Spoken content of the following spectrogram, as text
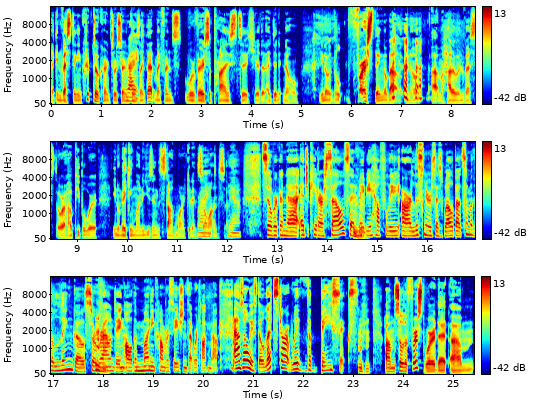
like investing in cryptocurrency or certain Right. things like that, my friends were very surprised to hear that I didn't know, you know, the first thing about, you know, um, how to invest or how people were, you know, making money using the stock market and so on. So Yeah. So we're going to educate ourselves and Mm-hmm. maybe hopefully our listeners as well about some of the lingo surrounding all the money conversations that we're talking about. As always, though, let's start with the basics. Um, so the first word that um,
